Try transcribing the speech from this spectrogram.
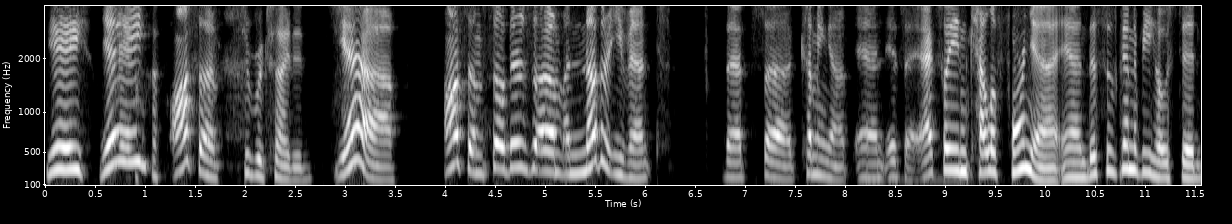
yay! Yay. awesome. Super excited. Yeah, awesome. So there's um, another event that's uh, coming up, and it's actually in California, and this is going to be hosted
